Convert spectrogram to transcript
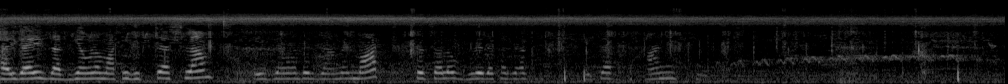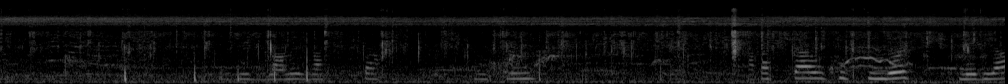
হাই গাইজ আজকে আমরা মাঠে ঘুরতে আসলাম। এই যে আমাদের গ্রামের মাঠ, তো চলো ঘুরে দেখা যাক এটা ধান গ্রামের রাস্তা। আকাশটাও খুব সুন্দর, মেঘলা।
